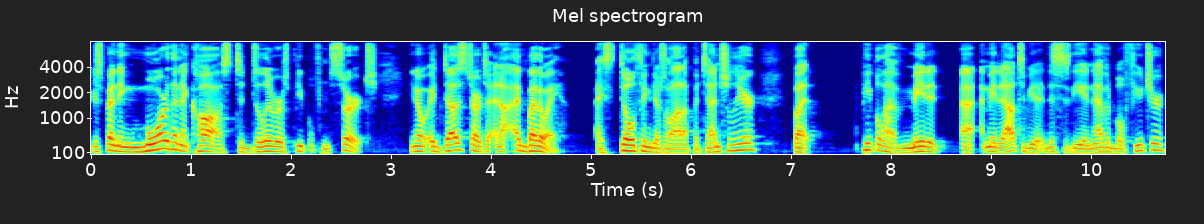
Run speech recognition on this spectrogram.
you're spending more than it costs to deliver people from search. You know, it does start to, and I, by the way, I still think there's a lot of potential here, but people have made it uh, made it out to be that this is the inevitable future.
